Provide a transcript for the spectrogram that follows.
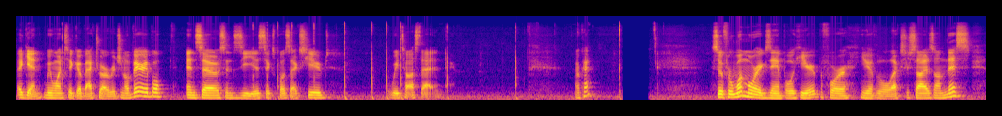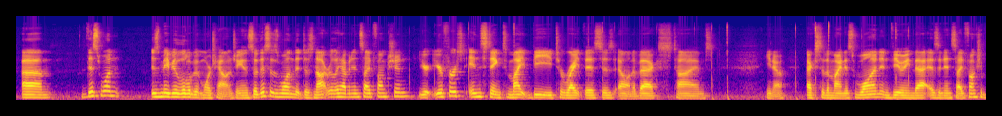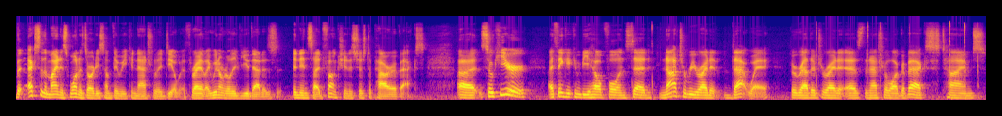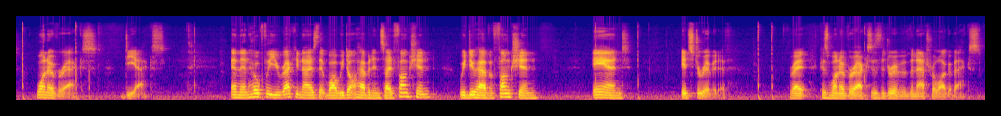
again, we want to go back to our original variable. And so since z is 6 plus x cubed, we toss that in there. Okay? So for one more example here, before you have a little exercise on this, um, this one is maybe a little bit more challenging. And so this is one that does not really have an inside function. Your, your first instinct might be to write this as ln of x times, you know, x to the minus 1 and viewing that as an inside function. But x to the minus 1 is already something we can naturally deal with, right? Like we don't really view that as an inside function. It's just a power of x. Uh, so here, I think it can be helpful instead not to rewrite it that way, but rather to write it as the natural log of x times 1 over x dx. And then hopefully you recognize that while we don't have an inside function, we do have a function and its derivative, right? Because 1 over x is the derivative of the natural log of x.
